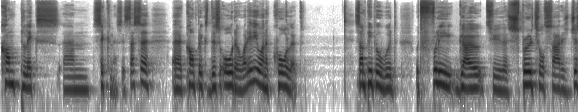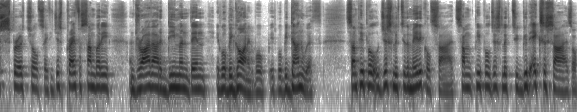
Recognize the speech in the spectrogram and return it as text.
complex um, sickness. It's such a, a, complex disorder, whatever you want to call it. Some people would would fully go to the spiritual side as just spiritual. So if you just pray for somebody and drive out a demon, then it will be gone. It will it will be done with. Some people just look to the medical side. Some people just look to good exercise or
